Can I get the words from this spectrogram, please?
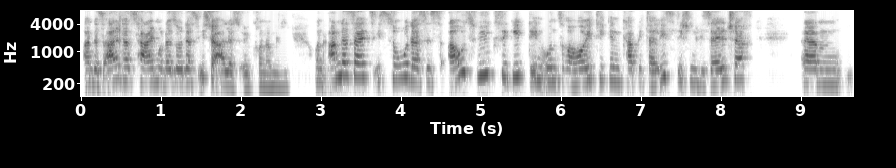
an das Altersheim oder so. Das ist ja alles Ökonomie. Und andererseits ist so, dass es Auswüchse gibt in unserer heutigen kapitalistischen Gesellschaft, ähm,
